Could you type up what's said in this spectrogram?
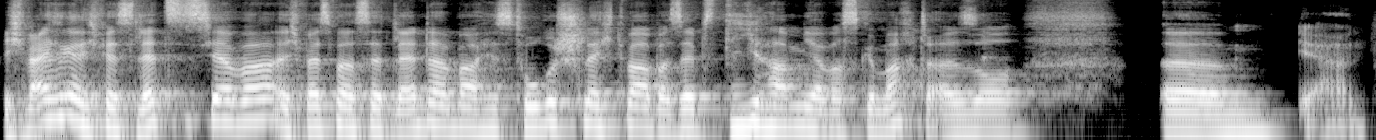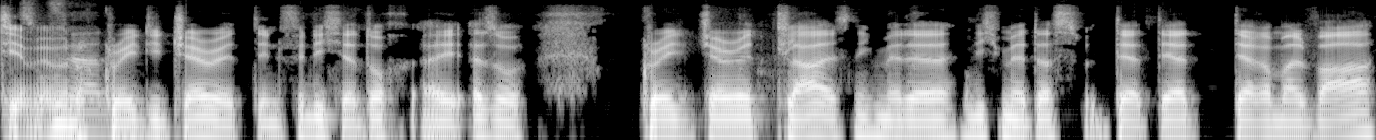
Ich weiß gar nicht, wer es letztes Jahr war. Ich weiß mal, dass Atlanta mal historisch schlecht war, aber selbst die haben ja was gemacht. Also, ähm, Ja, die haben immer noch Insofern- Grady Jarrett, den finde ich ja doch, also Grady Jarrett, klar, ist nicht mehr der, nicht mehr das, der, der, der er mal war,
